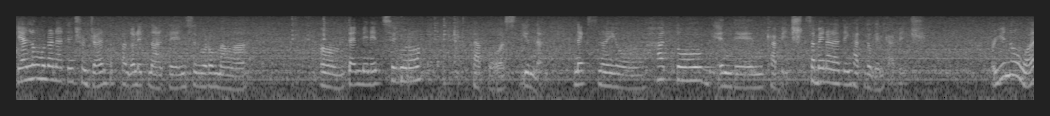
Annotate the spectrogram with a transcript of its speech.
Yan. Lang muna natin siya dyan. Takpan ulit natin. Siguro mga um, 10 minutes siguro. Tapos, yun na. Next na yung hotdog and then cabbage. Sabay na natin hotdog and cabbage. Or you know what?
